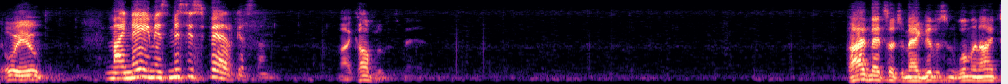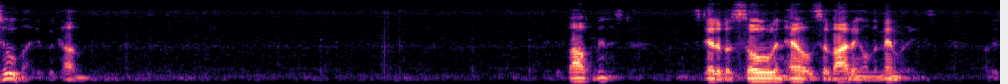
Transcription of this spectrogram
and who are you? My name is Mrs. Ferguson. My compliments, man. If I'd met such a magnificent woman, I too might have become. a devout minister, instead of a soul in hell surviving on the memories of his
